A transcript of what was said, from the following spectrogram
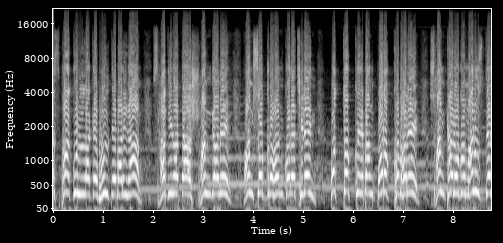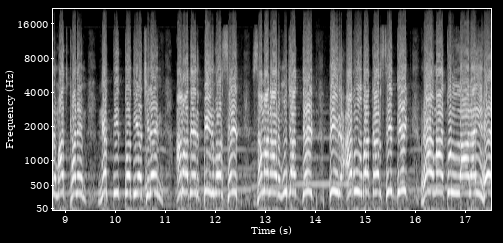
আসফাকুল্লাহকে ভুলতে পারি না, স্বাধীনতা সংগ্রামে অংশগ্রহণ করেছিলেন প্রত্যক্ষ এবং পরোক্ষভাবে সংখ্যালঘু মানুষদের মাঝখানে নেতৃত্ব দিয়েছিলেন আমাদের পীর মোর্শেদ জামানার মুজাদ্দিদ পীর আবু বাকার সিদ্দিক রহমাতুল্লাহ আলাইহে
